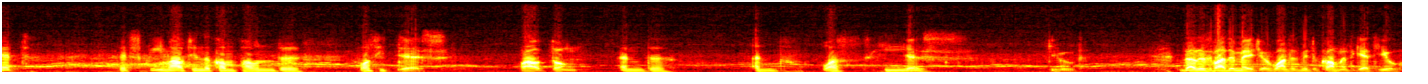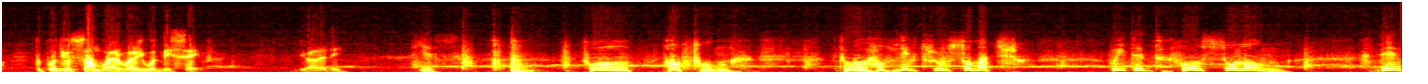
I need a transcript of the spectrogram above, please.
That. That scream out in the compound, uh, was it? Yes. Pao Tung. And, uh, and was he. Yes. Killed. That is why the Major wanted me to come and get you. To put you somewhere where you would be safe. You are ready? Yes. Poor Pao Tung. To have lived through so much, waited for so long. Then,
